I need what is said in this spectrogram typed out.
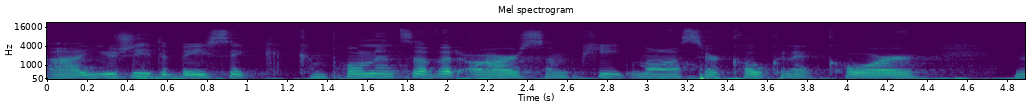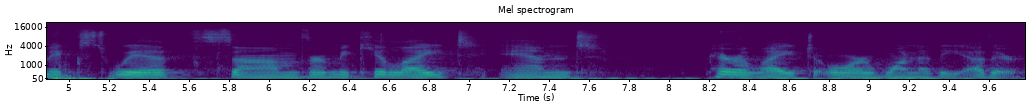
Uh, usually the basic components of it are some peat moss or coconut coir mixed with some vermiculite and perlite or one or the other.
